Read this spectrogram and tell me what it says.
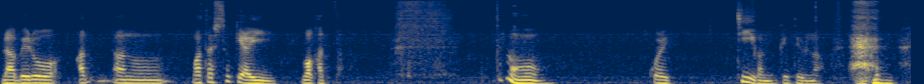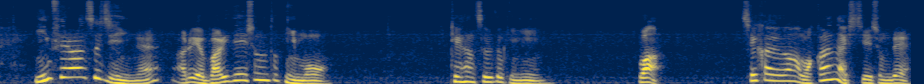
ラベルをああの渡しときゃいい。分かった。でも、これ t が抜けてるな。インフェランス時にね、あるいはバリデーションの時にも、計算するときには、正解がわからないシチュエーションで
